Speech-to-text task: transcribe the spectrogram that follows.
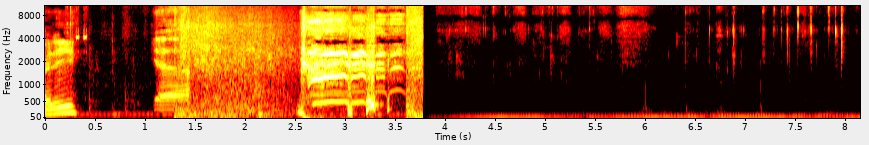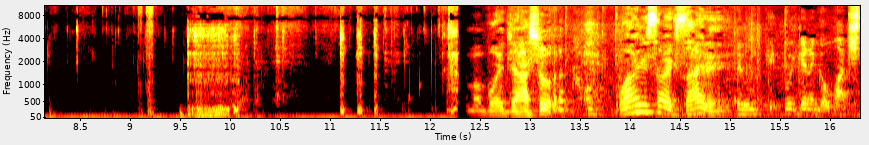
Ready? Yeah. My boy Joshua. Why are you so excited? We're gonna go watch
